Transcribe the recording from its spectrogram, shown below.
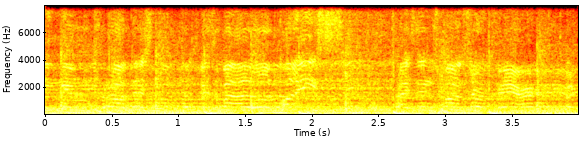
Singing protest to the visible police. presence, once were fair, but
